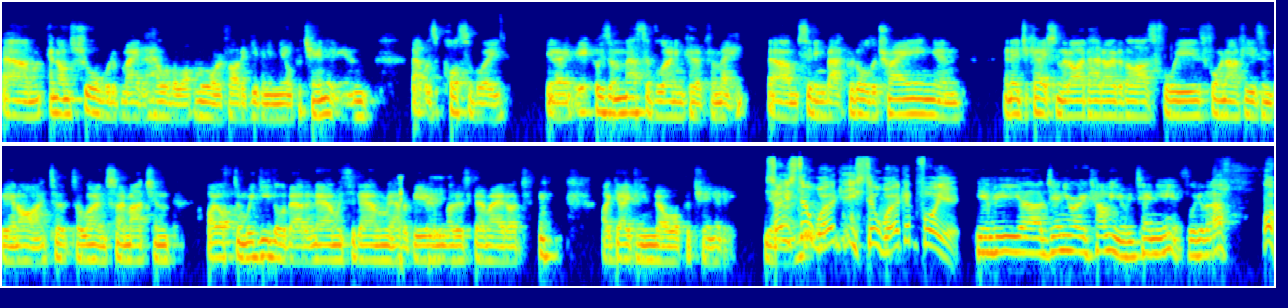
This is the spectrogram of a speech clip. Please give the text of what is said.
um, and I'm sure would have made a hell of a lot more if I'd have given him the opportunity. And that was possibly, you know, it was a massive learning curve for me, um, sitting back with all the training and, and education that I've had over the last four years, four and a half years in BNI to, to learn so much. And I often, we giggle about it now and we sit down and we have a beer and I just go, mate, I, I gave him no opportunity. so know? he's still working, he's still working for you. He'll be uh, January coming, he'll be 10 years. Look at that. Oh,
